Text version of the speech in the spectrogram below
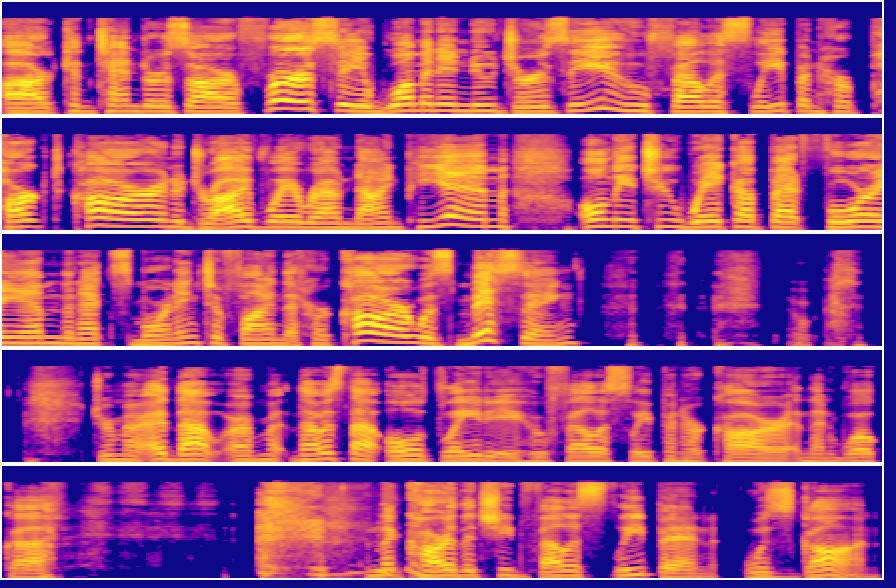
Our contenders are first, a woman in New Jersey who fell asleep in her parked car in a driveway around 9 p.m., only to wake up at 4 a.m. the next morning to find that her car was missing. Do you remember uh, that? Um, that was that old lady who fell asleep in her car and then woke up. And the car that she'd fell asleep in was gone,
